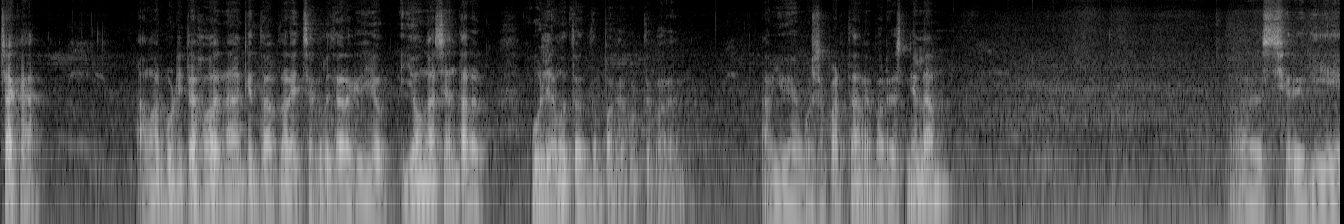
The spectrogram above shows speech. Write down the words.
চাকা। আমার বডিটা হয় না, কিন্তু আপনারা ইচ্ছা করলে যারা ইয়ং আছেন, তারা হুইলের মতো একদম পাকা করতে পারেন। আমি ইয়ং বসে পারতাম, এবার রেস্ট নিলাম। রেস্ট ছেড়ে দিয়ে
